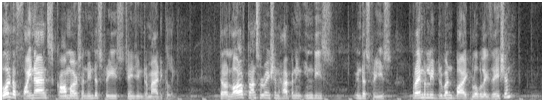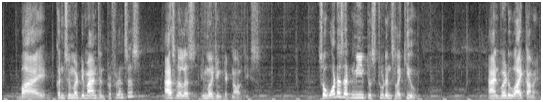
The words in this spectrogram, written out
world of finance, commerce, and industry is changing dramatically. There are a lot of transformation happening in these industries, primarily driven by globalization, by consumer demands and preferences, as well as emerging technologies. So, what does that mean to students like you? And where do I come in?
